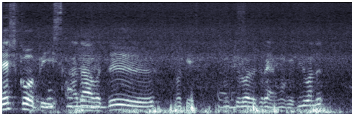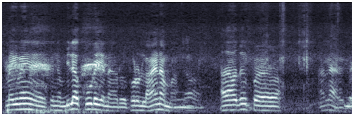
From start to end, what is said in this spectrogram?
நெஸ்கோபி. அதாவது ஓகே. சொல்லுவதுக்குறேன் ஓகே இது வந்து மிகவே கொஞ்சம் விலை கூட என்ன ஒரு பொருள். ஆயினம்மா அதாவது இப்போ நல்லா இருக்கு.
